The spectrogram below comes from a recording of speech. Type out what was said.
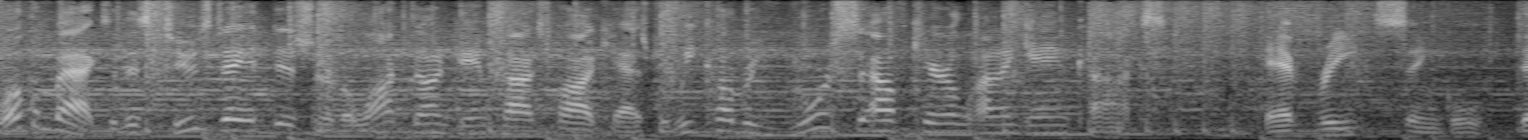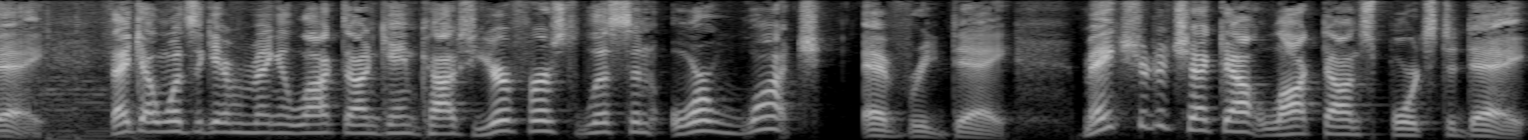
Welcome back to this Tuesday edition of the Locked On Gamecocks podcast, where we cover your South Carolina Gamecocks every single day. Thank you once again for making Locked On Gamecocks your first listen or watch every day. Make sure to check out Locked On Sports today,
